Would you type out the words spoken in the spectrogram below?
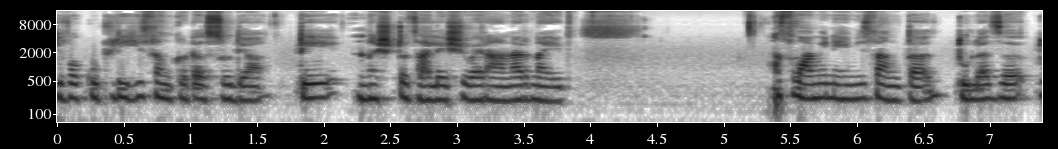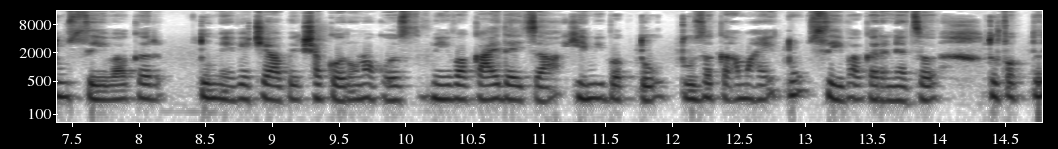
किंवा कुठलीही संकट असू द्या ते नष्ट झाल्याशिवाय राहणार नाहीत. स्वामी नेहमी सांगतात तुला जर तू सेवा कर तू मेव्याची अपेक्षा करू नकोस. मेवा काय द्यायचा हे मी बघतो. तुझं काम आहे तू सेवा करण्याचं. तू फक्त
